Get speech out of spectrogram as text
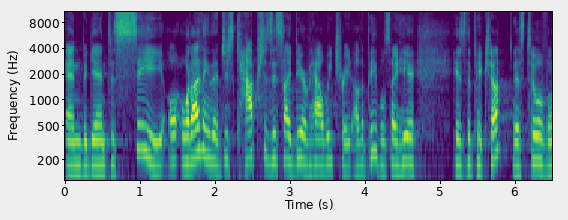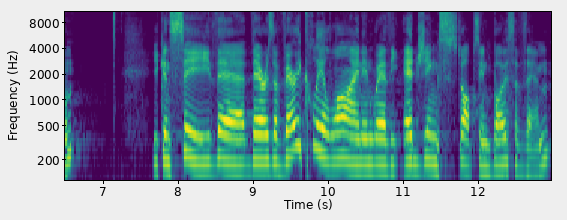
and began to see what I think that just captures this idea of how we treat other people. So, here, here's the picture. There's two of them. You can see there, there is a very clear line in where the edging stops in both of them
